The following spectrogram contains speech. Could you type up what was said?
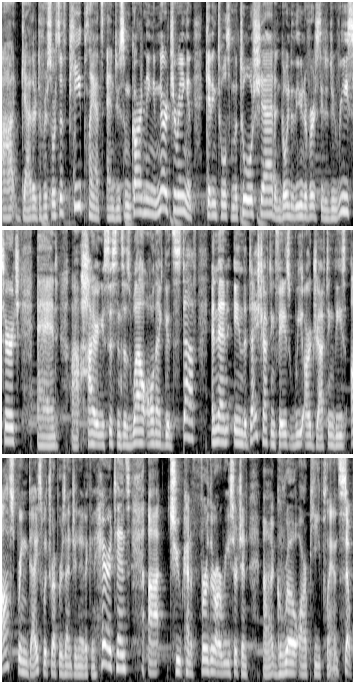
uh, gather different sorts of pea plants and do some gardening and nurturing and getting tools from the tool shed and going to the university to do research and uh, hiring assistants as well, all that good stuff. And then in the dice drafting phase, we are drafting these offspring dice, which represent genetic inheritance, uh, to kind of further our research and uh, grow RP plans. So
